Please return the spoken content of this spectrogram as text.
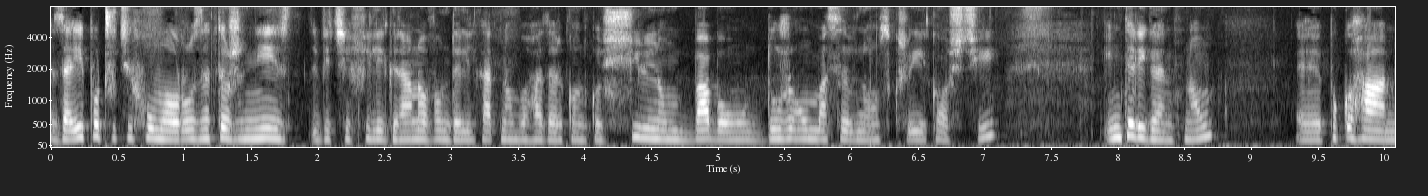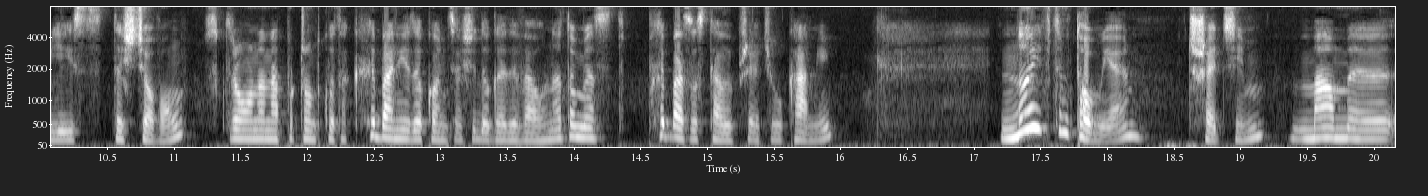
za jej poczucie humoru, za to, że nie jest, wiecie, filigranową, delikatną bohaterką, tylko silną babą, dużą, masywną z kości, inteligentną. E, pokochałam jej z teściową, z którą ona na początku tak chyba nie do końca się dogadywały, natomiast chyba zostały przyjaciółkami. No i w tym tomie trzecim mamy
